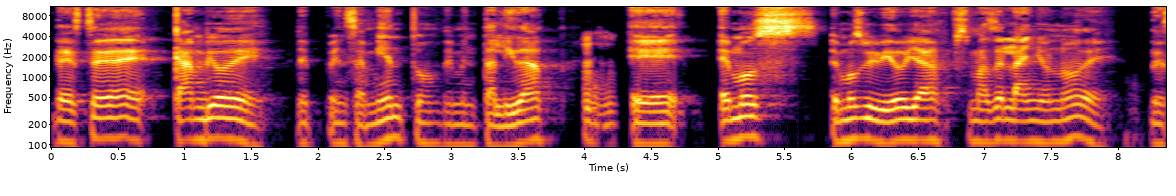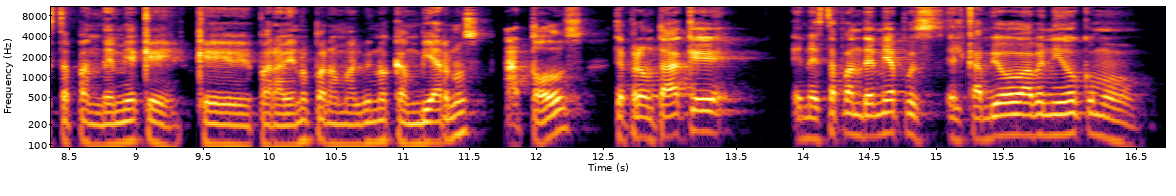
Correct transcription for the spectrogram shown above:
de este cambio de, de, pensamiento, de mentalidad. Uh -huh. eh, hemos, hemos vivido ya pues, más del año, ¿no? De, de esta pandemia que, que para bien o para mal vino a cambiarnos a todos. Te preguntaba que en esta pandemia, pues el cambio ha venido como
